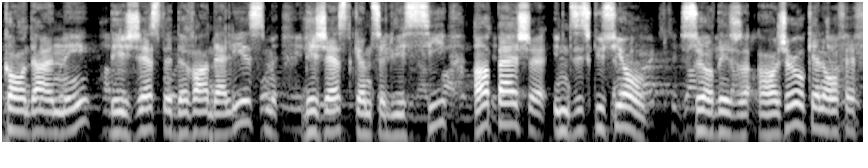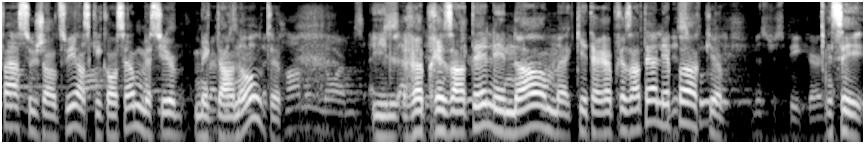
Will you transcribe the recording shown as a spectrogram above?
condamner des gestes de vandalisme, des gestes comme celui-ci empêchent une discussion sur des enjeux auxquels on fait face aujourd'hui en ce qui concerne M. McDonald. Il représentait les normes qui étaient représentées à l'époque. C'est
